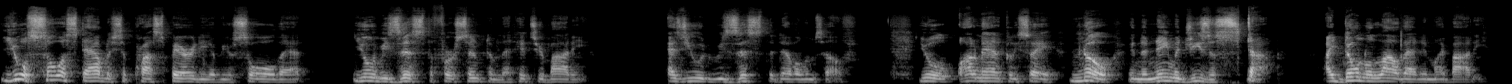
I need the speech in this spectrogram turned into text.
you will so establish the prosperity of your soul that you'll resist the first symptom that hits your body as you would resist the devil himself. You'll automatically say, No, in the name of Jesus, stop. I don't allow that in my body.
